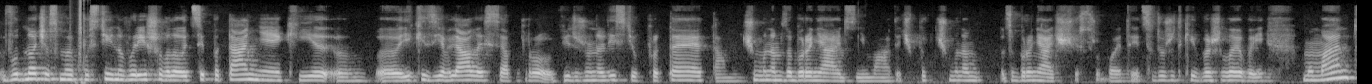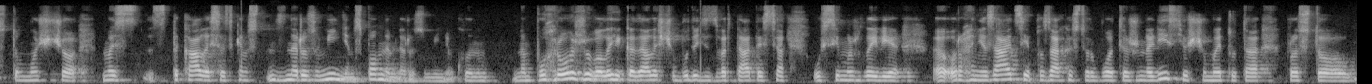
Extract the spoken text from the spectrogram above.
Водночас ми постійно вирішували оці питання, які, е, е, які з'являлися про від журналістів про те, там чому нам забороняють знімати, чи чому нам забороняють щось робити. І це дуже такий важливий момент, тому що ми стикалися з ким з нерозумінням, з повним нерозумінням, коли нам, нам погрожували і казали, що будуть звертатися у всі можливі е, організації по захисту роботи журналістів, що ми тут просто.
